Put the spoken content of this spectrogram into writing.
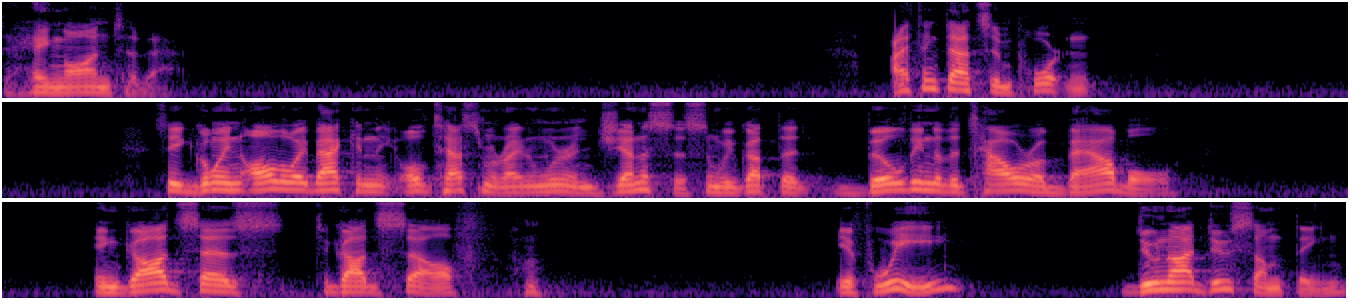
to hang on to that. I think that's important. See, going all the way back in the Old Testament, right, and we're in Genesis, and we've got the building of the Tower of Babel, and God says to God's self, if we do not do something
